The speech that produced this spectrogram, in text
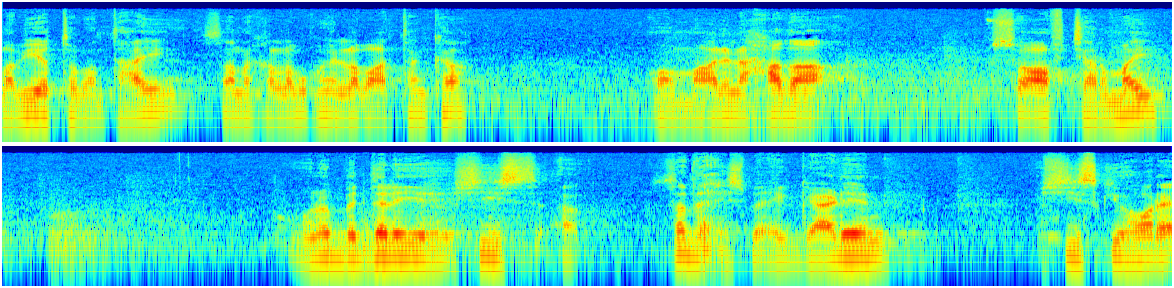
labiyo toban tahay sanadka laba kun iyo labaatanka oo maalin axada soo afjarmay una bedelaya heshiis saddex xisbi ay gaadheen heshiiskii hore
